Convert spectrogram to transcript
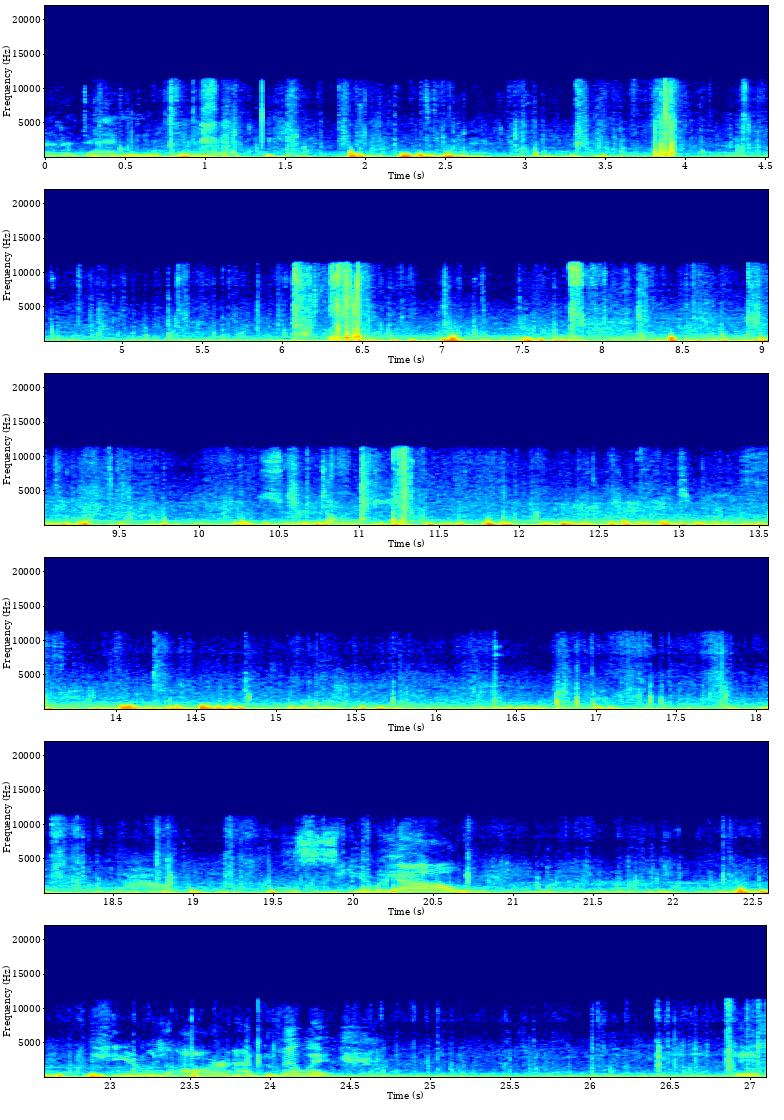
Got a den. Super dark. Here we. Here we are at the village. This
